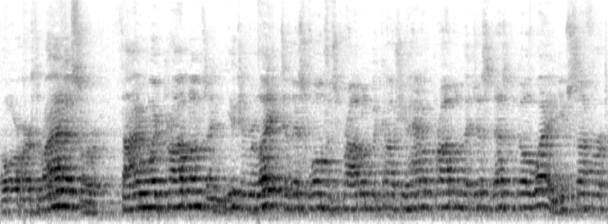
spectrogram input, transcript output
or arthritis or thyroid problems, and you can relate to this woman's problem because you have a problem that just doesn't go away. You suffer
